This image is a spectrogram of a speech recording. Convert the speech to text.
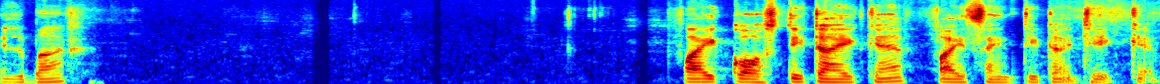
L bar? phi cos theta i cap, phi sin theta j cap.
